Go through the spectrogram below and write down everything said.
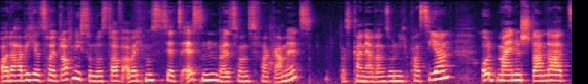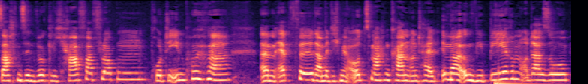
oh, da habe ich jetzt heute doch nicht so Lust drauf, aber ich muss es jetzt essen, weil sonst vergammelt's. Das kann ja dann so nicht passieren. Und meine Standardsachen sind wirklich Haferflocken, Proteinpulver, ähm, Äpfel, damit ich mir Oats machen kann und halt immer irgendwie Beeren oder so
